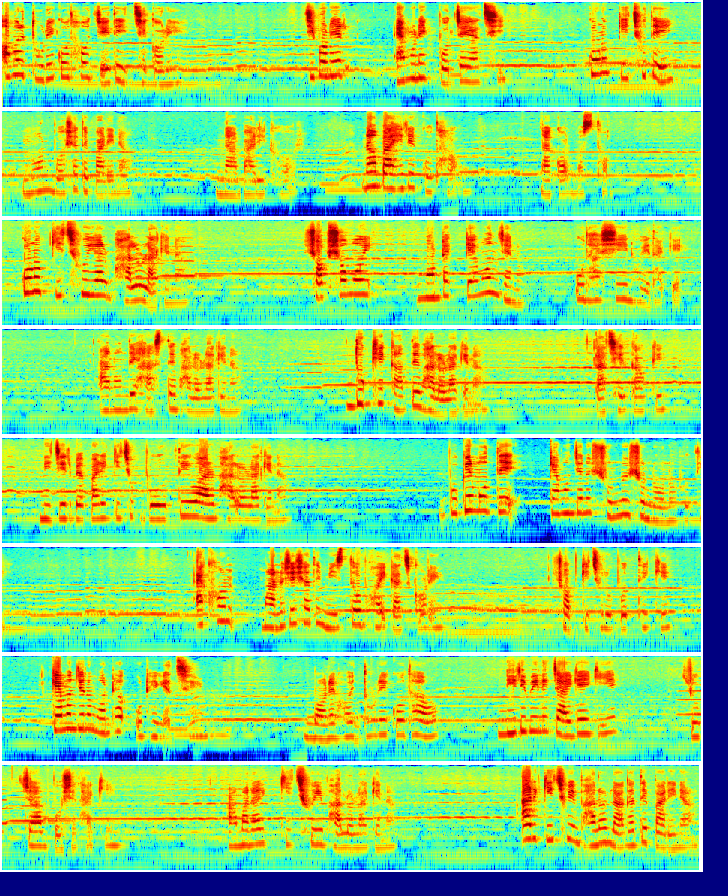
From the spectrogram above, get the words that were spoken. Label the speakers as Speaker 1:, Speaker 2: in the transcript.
Speaker 1: আমার দূরে কোথাও যেতে ইচ্ছে করে। জীবনের এমন এক পর্যায়ে আছি, কোনো কিছুতেই মন বসাতে পারি না। না বাড়ি ঘর না বাইরে কোথাও, না কর্মস্থল। কোনো কিছুই আর ভালো লাগে না। সব সময় মনটা কেমন যেন উদাসীন হয়ে থাকে। আনন্দে হাসতে ভালো লাগে না। দুঃখে কাঁদতে ভালো লাগে না। কাছের কাউকে, নিজের ব্যাপারে কিছু বলতেও আর ভালো লাগে না। বুকের মধ্যে কেমন যেন শূন্য শূন্য অনুভূতি। এখন মানুষের সাথে মিশতেও ভয় কাজ করে। সব কিছুর উপর থেকে কেমন যেন মনটা উঠে গেছে। মনে হয় দূরে কোথাও নিরিবিলি জায়গায় গিয়ে চুপচাপ বসে থাকি। আমার আর কিছুই ভালো লাগে না। আর কিছুই ভালো লাগাতে পারি না।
